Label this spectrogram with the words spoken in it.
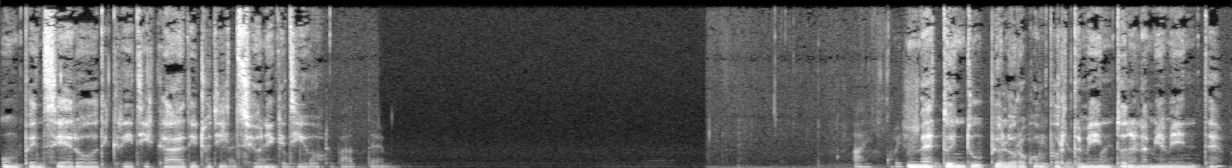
un pensiero di critica, di giudizio negativo. Metto in dubbio il loro comportamento nella mia mente.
